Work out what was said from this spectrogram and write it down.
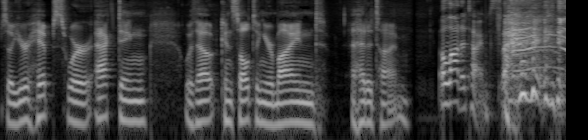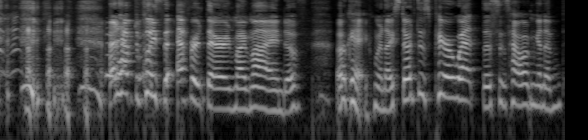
So your hips were acting without consulting your mind ahead of time. A lot of times. I'd have to place the effort there in my mind of, okay, when I start this pirouette, this is how I'm going to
